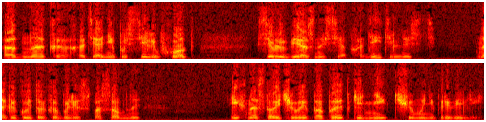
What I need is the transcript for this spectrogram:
Однако, хотя они пустили в ход всю любезность и обходительность, на какой только были способны, их настойчивые попытки ни к чему не привели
